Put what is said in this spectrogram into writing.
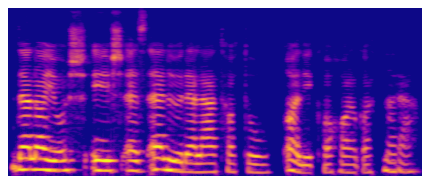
De Lajos, és ez előre látható, alig ha hallgatna rá.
